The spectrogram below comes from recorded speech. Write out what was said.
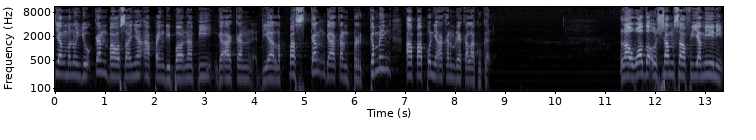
yang menunjukkan bahwasanya apa yang dibawa Nabi nggak akan dia lepaskan, nggak akan bergeming apa pun yang akan mereka lakukan. La wada'u syamsa fi yamini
